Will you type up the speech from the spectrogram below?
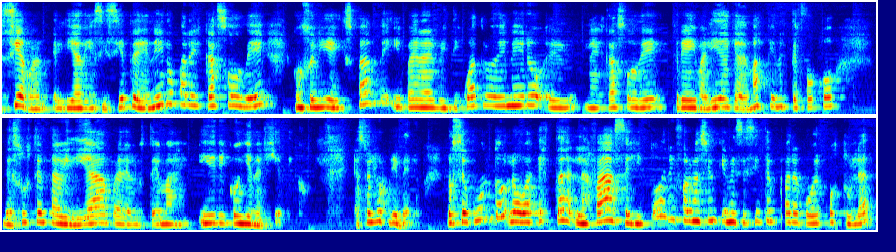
cierran el día 17 de enero para el caso de Consolida y Expande y para el 24 de enero en el caso de Crea y Valida, que además tiene este foco de sustentabilidad para los temas hídricos y energéticos. Eso es lo primero. Lo segundo, las bases y toda la información que necesiten para poder postular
